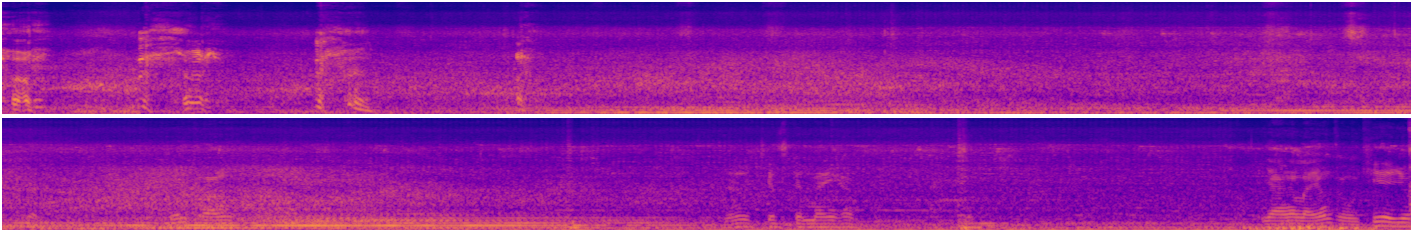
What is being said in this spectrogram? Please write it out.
เดี๋ยวเก็บเป็นไหมครับยางอะไรของเขาโอเคอยู่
